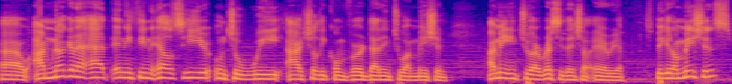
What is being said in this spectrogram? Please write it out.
uh, I'm not gonna add anything else here until we actually convert that into a mission. I mean, into a residential area. Speaking of missions,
